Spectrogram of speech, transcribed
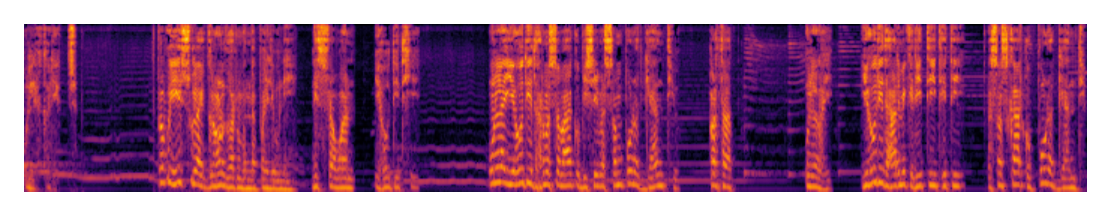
उल्लेख गरिएको छ। प्रभु येसुलाई ग्रहण गर्नुभन्दा पहिले उनी निश्रवान यहुदी थिए। उनलाई यहुदी धर्मसभाको विषयमा सम्पूर्ण ज्ञान थियो। अर्थात् उनलाई यहुदी धार्मिक रीतिथिति र संस्कारको पूर्ण ज्ञान थियो।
